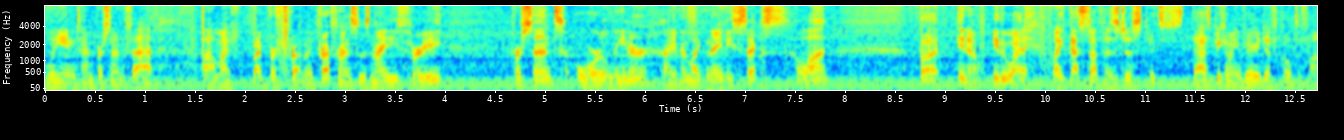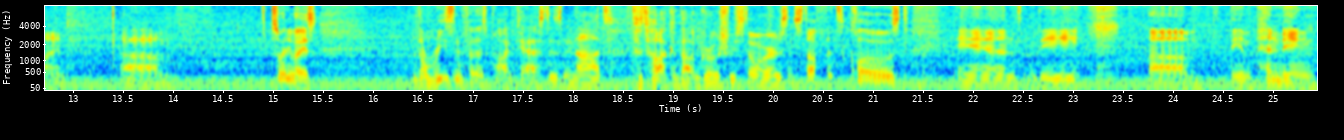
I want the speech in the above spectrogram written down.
lean, 10% fat. Uh, my my, prefer- my preference is 93 percent or leaner. I even like 96 a lot. But you know, either way, like that stuff is just it's that's becoming very difficult to find. Um, so, anyways, the reason for this podcast is not to talk about grocery stores and stuff that's closed and the um, the impending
